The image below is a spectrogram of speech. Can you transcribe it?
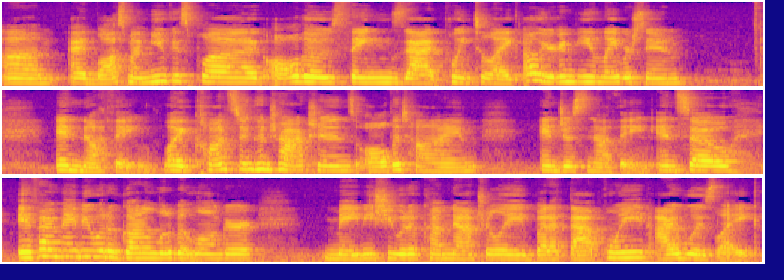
Um, I had lost my mucus plug, all those things that point to like, oh, you're going to be in labor soon. And nothing, like constant contractions all the time and just nothing. And so if I maybe would have gone a little bit longer, maybe she would have come naturally. But at that point, I was like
